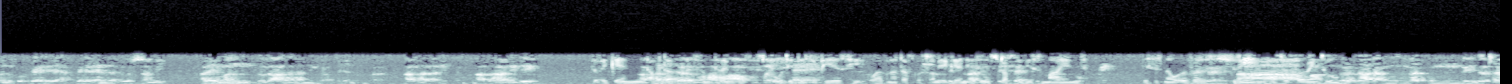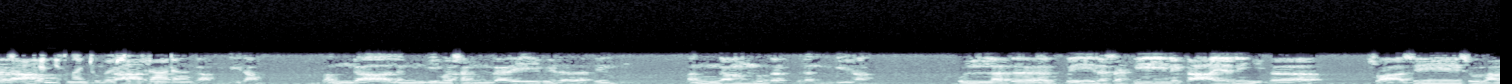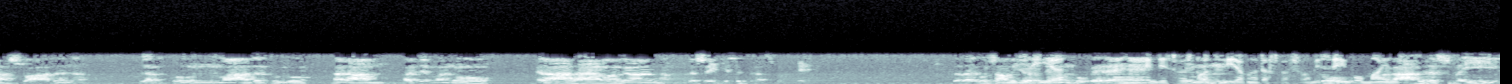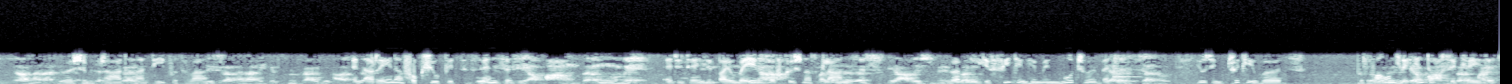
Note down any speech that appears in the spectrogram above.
मन को गोस्वामी अरे मन तो राधा रानी का भजन राधा रानी राधा रानी देख So again, after some time, his devotee disappears. He, Raghunath Das Goswami again is instructing his mind. This is now a verse 3 he's referring to. Again his mind to worship Radha. अङ्गालङ्गिमशङ्करे विदधतिम् अङ्गम् नु तद्रङ्गिणा उल्लत स्वेन सखी निकाय निहित श्वासे सुधा स्वादन लब्धोन्माद धुरो धराम भज मनो राधा मगाधा रसय चित्र Here, in this verse number 3, Raghunath Das Goswami is saying, O mind, worship Radharani, deep with Radha, an arena for Cupid's senses, agitated by waves of Krishna's glances, verbally defeating him in mutual battles, using tricky words, profoundly intoxicated.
